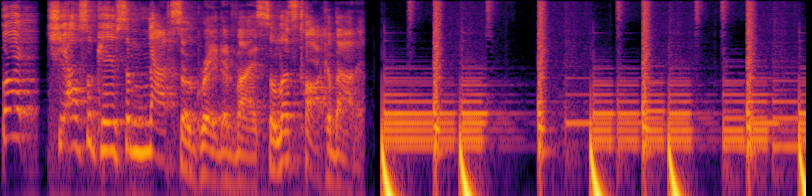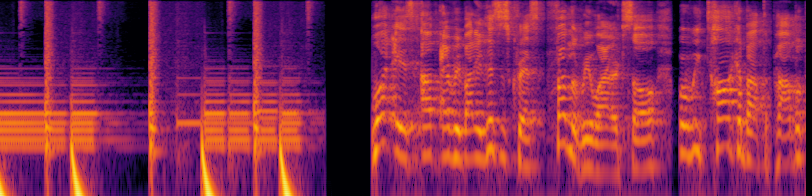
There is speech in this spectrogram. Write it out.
but she also gave some not so great advice, so let's talk about it. Is up everybody? This is Chris from The Rewired Soul where we talk about the problem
